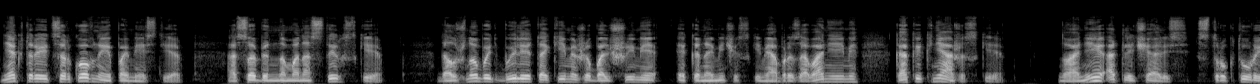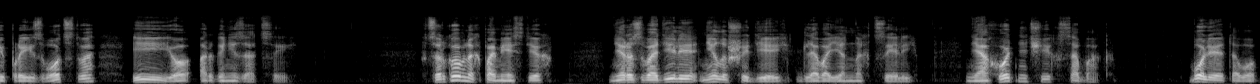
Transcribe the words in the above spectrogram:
Некоторые церковные поместья особенно монастырские, должно быть, были такими же большими экономическими образованиями, как и княжеские, но они отличались структурой производства и ее организацией. В церковных поместьях не разводили ни лошадей для военных целей, ни охотничьих собак. Более того,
